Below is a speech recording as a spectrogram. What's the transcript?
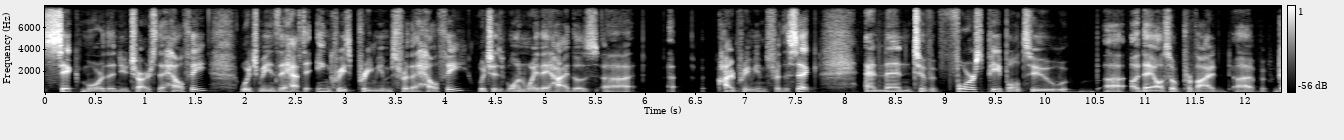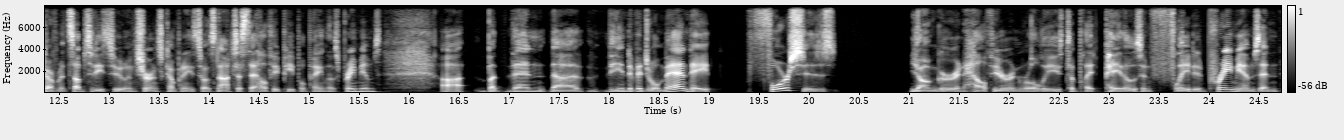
sick more than you charge the healthy, which means they have to increase premiums for the healthy, which is one way they hide those uh, high premiums for the sick, and then to force people to, uh, they also provide uh, government subsidies to insurance companies, so it's not just the healthy people paying those premiums. Uh, but then uh, the individual mandate forces younger and healthier enrollees to pay, those inflated premiums, and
